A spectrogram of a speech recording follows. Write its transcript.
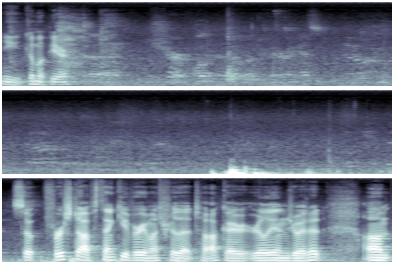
You can come up here. So first off, thank you very much for that talk. I really enjoyed it. Um,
